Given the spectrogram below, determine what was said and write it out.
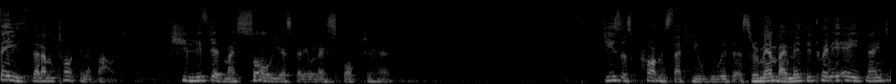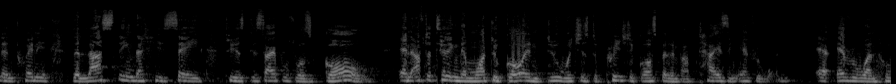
faith that I'm talking about. She lifted my soul yesterday when I spoke to her. Jesus promised that he will be with us. Remember, Matthew 28 19 and 20, the last thing that he said to his disciples was, Go. And after telling them what to go and do, which is to preach the gospel and baptizing everyone, everyone who,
